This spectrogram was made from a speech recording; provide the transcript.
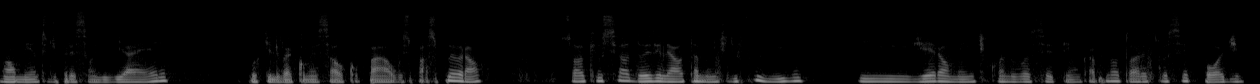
um aumento de pressão de via aérea, porque ele vai começar a ocupar o espaço pleural. Só que o CO2 ele é altamente difusível e geralmente quando você tem um capnotórax você pode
